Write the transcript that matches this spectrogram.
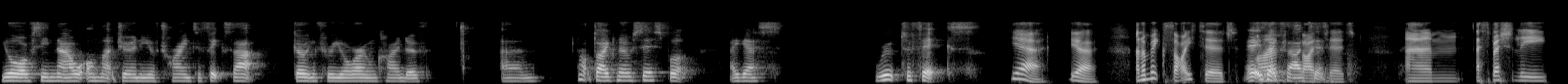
you're obviously now on that journey of trying to fix that going through your own kind of um, not diagnosis but i guess route to fix Yeah, yeah. And I'm excited. It is I'm exciting. excited. Um, especially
